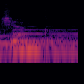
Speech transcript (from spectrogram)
Jungle.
